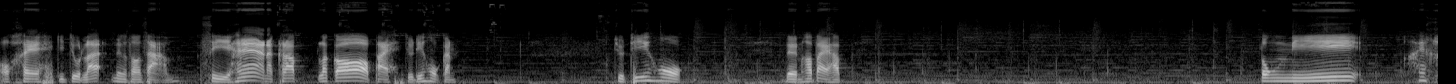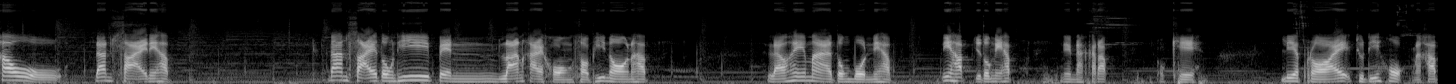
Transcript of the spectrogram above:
โอเค กี่จุดละหนึ่งสองสาม สี่ห้านะครับ แล้วก็ไปจุดที่หกกัน จุดที่หกเดินเข้าไปครับ ตรงนี้ให้เข้าด้านซ้ายนี่ครับ ด้านซ้ายตรงที่เป็นร้านขายของสองพี่น้องนะครับ แล้วให้มาตรงบนนี่ครับ นี่ครับอยู่ตรงนี้ครับนี่นะครับ โอเค เรียบร้อยจุดที่ 6 นะครับ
